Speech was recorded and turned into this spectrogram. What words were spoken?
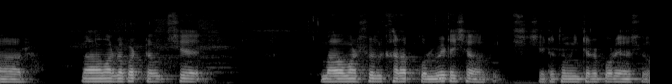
আর বাবা মার ব্যাপারটা হচ্ছে বাবা মার শরীর খারাপ করবে, এটাই স্বাভাবিক। সেটা তুমি ইন্টারের পরে আসো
